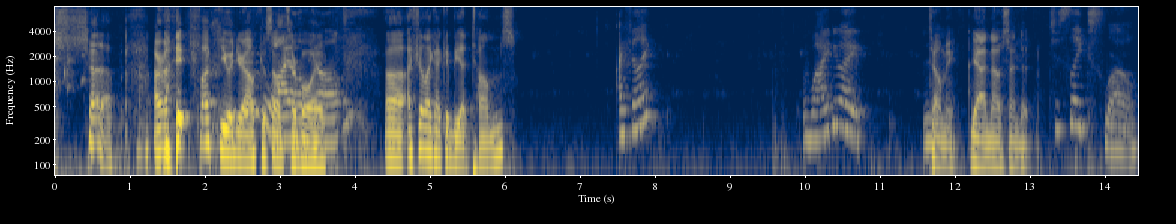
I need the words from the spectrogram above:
Shut up. All right, fuck you and your Alka Seltzer boy. Uh, I feel like I could be a Tums. I feel like. Why do I Tell me. Yeah, no, send it. just like slow?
